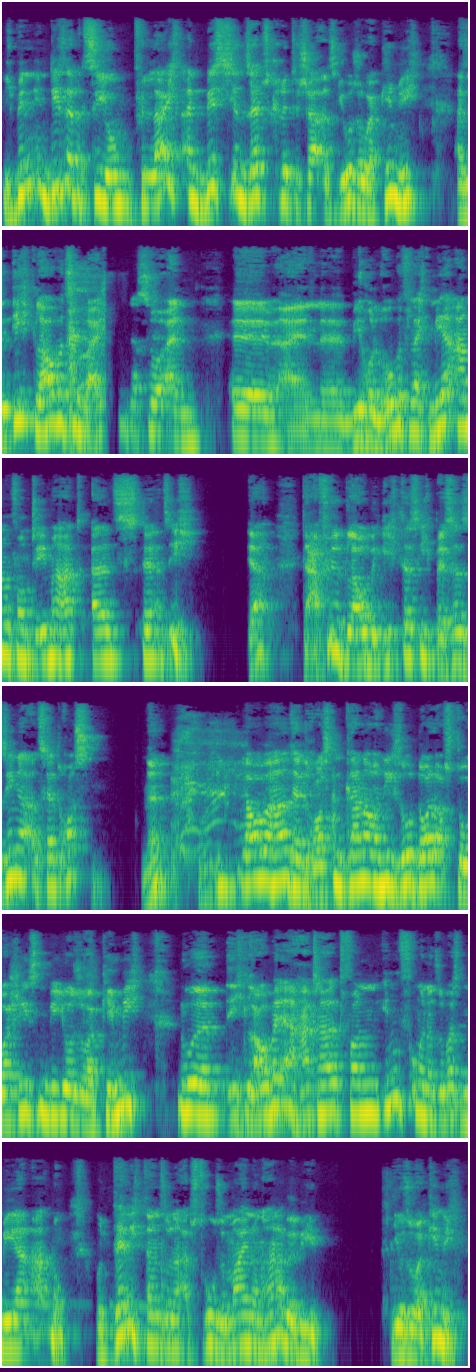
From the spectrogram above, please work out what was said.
Ich bin in dieser Beziehung vielleicht ein bisschen selbstkritischer als Joshua Kimmich. Also ich glaube zum Beispiel, dass so ein, äh, ein äh, Virologe vielleicht mehr Ahnung vom Thema hat als, äh, als ich. Ja, dafür glaube ich, dass ich besser singe als Herr Drosten. Ne? ich glaube halt, Herr Drosten kann auch nicht so doll aufs Tor schießen wie Josua Kimmich. Nur ich glaube, er hat halt von Impfungen und sowas mehr Ahnung. Und wenn ich dann so eine abstruse Meinung habe wie Josua Kimmich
